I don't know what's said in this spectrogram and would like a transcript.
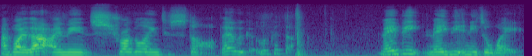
And by that I mean struggling to start. There we go. Look at that. Maybe maybe it needs a wait.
